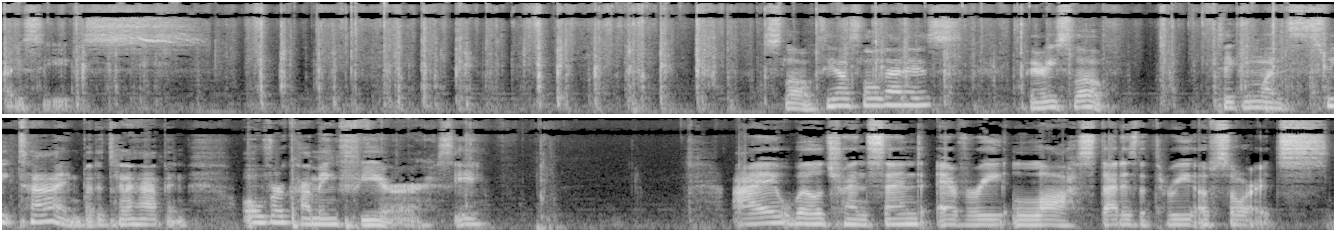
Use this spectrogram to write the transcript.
Pisces. Slow. See how slow that is? Very slow. Taking one sweet time, but it's going to happen. Overcoming fear. See? I will transcend every loss. That is the Three of Swords.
